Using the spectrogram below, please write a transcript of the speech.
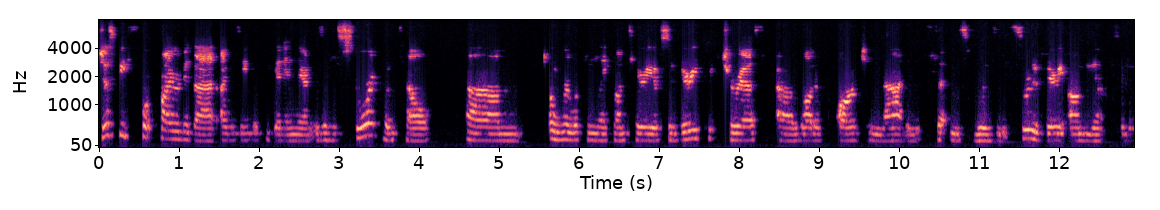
just before, prior to that, I was able to get in there. It was a historic hotel um, overlooking Lake Ontario, so very picturesque. uh, A lot of art in that, and it's set in this woods, and it's sort of very ambient sort of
